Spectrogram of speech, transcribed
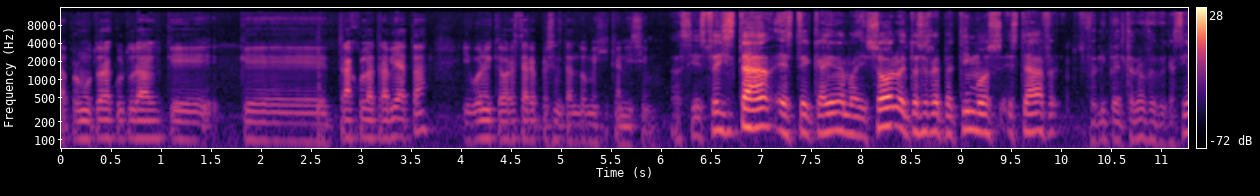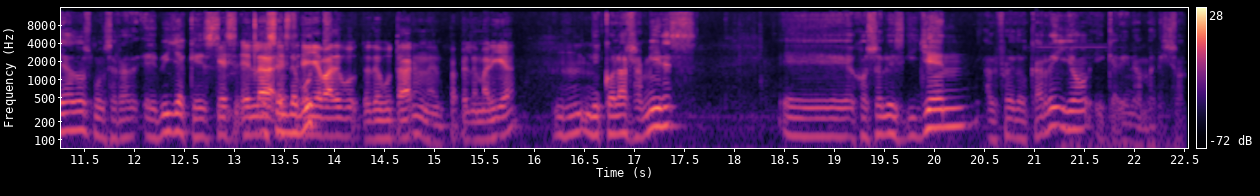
la promotora cultural que que trajo la Traviata y bueno, y que ahora está representando Mexicanísimo. Así es, ahí está este, Karina Marisol, entonces repetimos, está Felipe del Tenor Felipe Castellanos, Monserrat eh, Villa, que es, es, el debut. Ella va a debutar en el papel de María. Nicolás Ramírez, eh, José Luis Guillén, Alfredo Carrillo y Karina Marisol.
